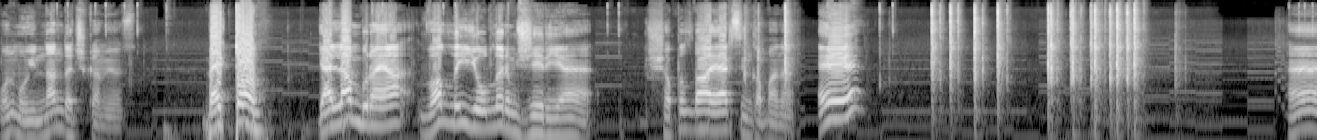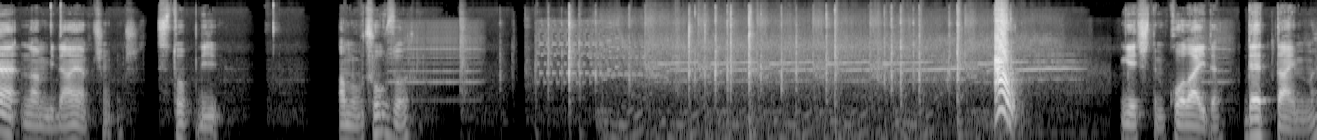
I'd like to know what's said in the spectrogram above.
Oğlum oyundan da çıkamıyoruz. Bettom. Gel lan buraya. Vallahi yollarım Jerry'e. Şapıl daha yersin kafana. E He lan bir daha yapacakmış. Stop değil. Ama bu çok zor. Geçtim kolaydı. Dead time mı?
